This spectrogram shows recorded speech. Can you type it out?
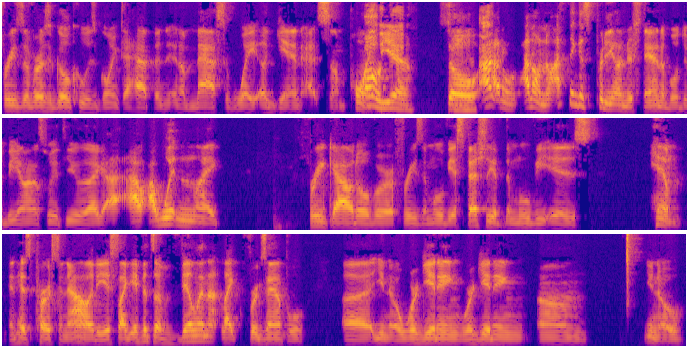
Frieza versus Goku is going to happen in a massive way again at some point. oh yeah, So Mhm. I don't I don't know. I think it's pretty understandable to be honest with you. Like I I, I wouldn't like freak out over a Frieza movie, especially if the movie is him and his personality. It's like if it's a villain like for example, uh, you know, we're getting we're getting um, you know,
